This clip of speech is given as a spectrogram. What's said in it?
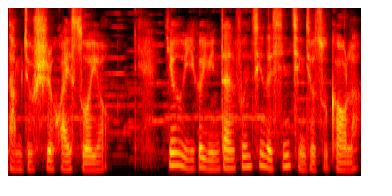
那么就释怀所有，拥有一个云淡风轻的心情就足够了。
